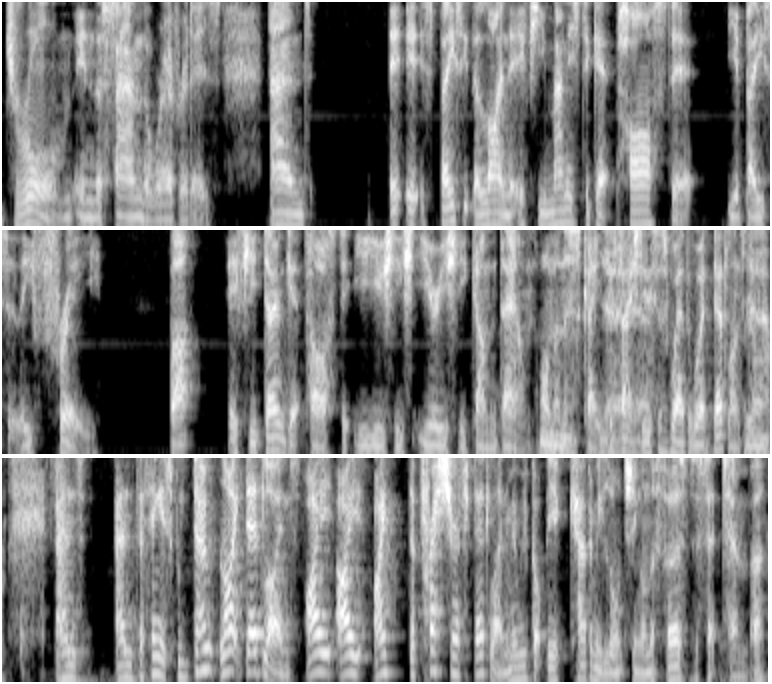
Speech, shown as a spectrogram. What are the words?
drawn in the sand or wherever it is, and it, it's basically the line that if you manage to get past it, you're basically free. But if you don't get past it, you usually you're usually gunned down on mm, an escape. Yeah, it's actually yeah. this is where the word deadlines come yeah. from, and and the thing is, we don't like deadlines. I, I, I, the pressure of a deadline. I mean, we've got the academy launching on the 1st of September.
